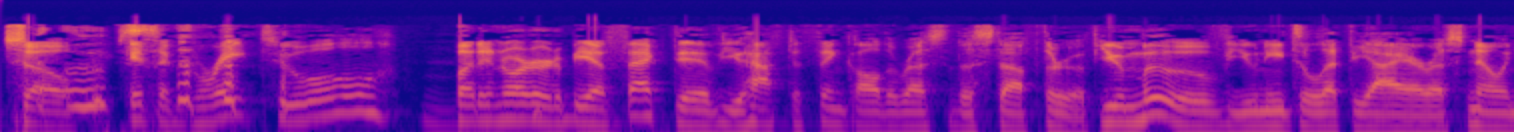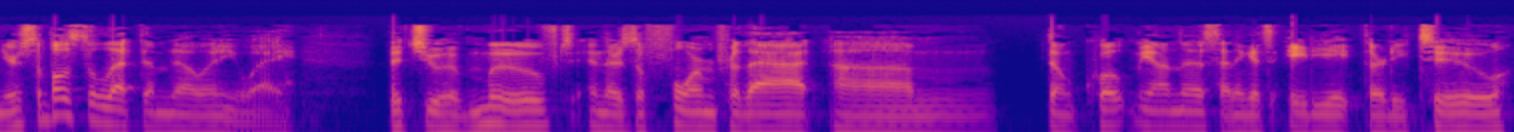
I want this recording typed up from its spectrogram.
so Oops. it's a great tool, but in order to be effective, you have to think all the rest of the stuff through. If you move, you need to let the IRS know, and you're supposed to let them know anyway that you have moved, and there's a form for that. Um, don't quote me on this. I think it's 8832.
